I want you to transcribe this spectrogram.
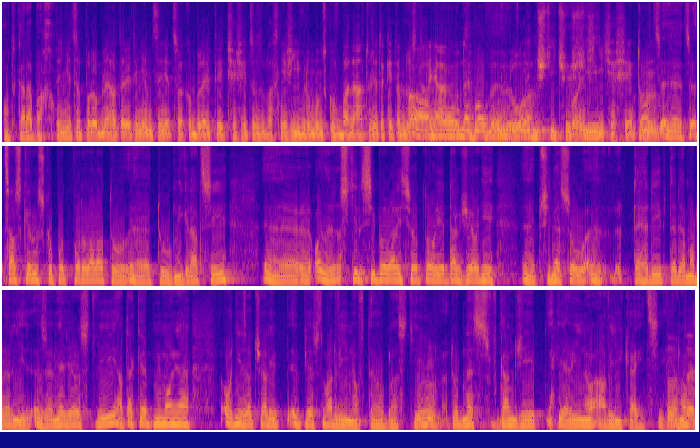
od Karabachu. To je něco podobného, tady ty Němci, něco jako byli ty Češi, co vlastně žijí v Rumunsku v Banátu, že taky tam dostali ano, nějakou Nebo volinští Češi. volinští Češi. To, hmm. Carské Rusko podporovalo tu, eh, tu migraci Eh, slibovali si od toho jednak, že oni eh, přinesou eh, tehdy teda moderní zemědělství a také mimo jiné oni začali pěstovat víno v té oblasti. Mm-hmm. Dodnes v Ganži je víno a vynikající. To, ano. to je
